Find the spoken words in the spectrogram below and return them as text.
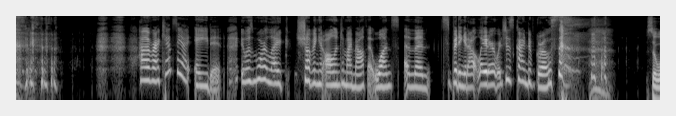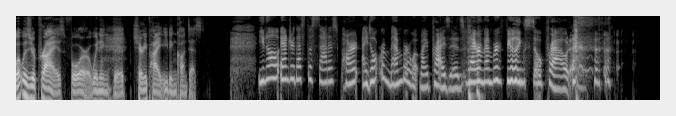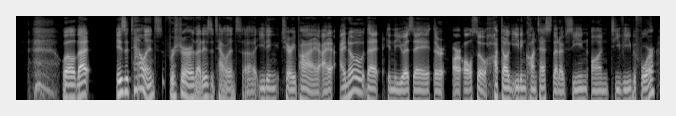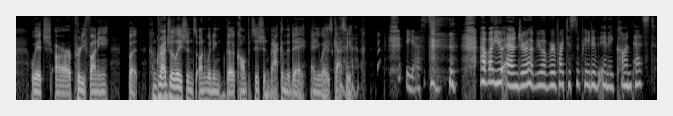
However, I can't say I ate it. It was more like shoving it all into my mouth at once and then spitting it out later, which is kind of gross. so, what was your prize for winning the cherry pie eating contest? you know, Andrew, that's the saddest part. I don't remember what my prize is, but I remember feeling so proud. well, that is a talent for sure. That is a talent, uh, eating cherry pie. I, I know that in the USA, there are also hot dog eating contests that I've seen on TV before, which are pretty funny. But congratulations on winning the competition back in the day, anyways, Kassy. yes. How about you, Andrew? Have you ever participated in a contest?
